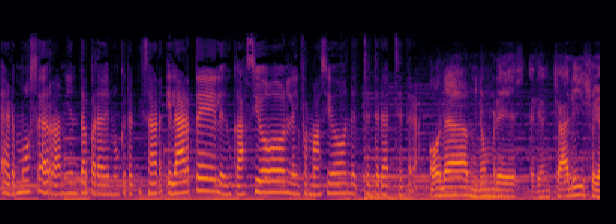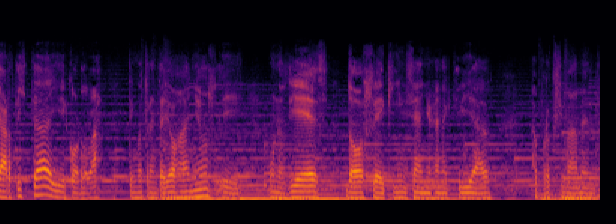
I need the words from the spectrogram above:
hermosa herramienta para democratizar el arte, la educación, la información, etcétera, etcétera. Hola, mi nombre es Elian Chali, soy artista y de Córdoba. Tengo 32 años y unos 10, 12, 15 años en actividad aproximadamente.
